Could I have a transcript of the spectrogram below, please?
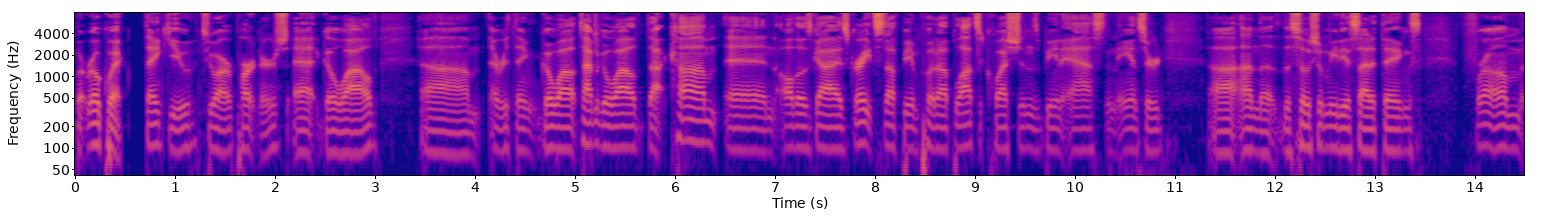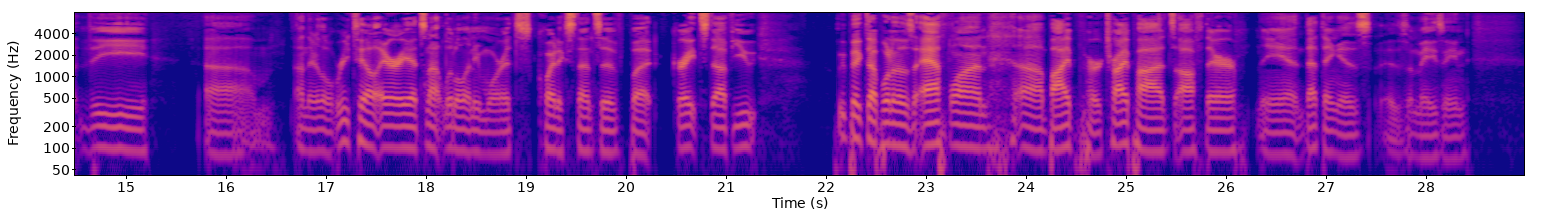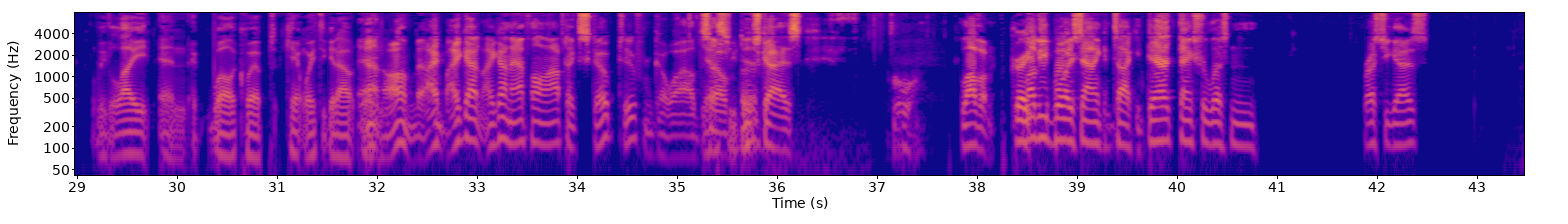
But real quick, thank you to our partners at Go Wild. Um, everything go wild, time to go wild.com and all those guys. Great stuff being put up. Lots of questions being asked and answered uh, on the, the social media side of things from the um, on their little retail area. It's not little anymore. It's quite extensive, but great stuff. You we picked up one of those Athlon uh, bip or tripods off there, and that thing is is amazingly light and well equipped. Can't wait to get out. Yeah, and- no, I, I got I got an Athlon Optic scope too from Go Wild. Yes, so you those guys, ooh, love them. Great. Love you boys down in Kentucky. Derek, thanks for listening. Rest of you guys,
